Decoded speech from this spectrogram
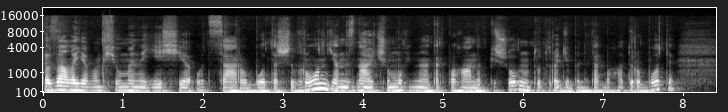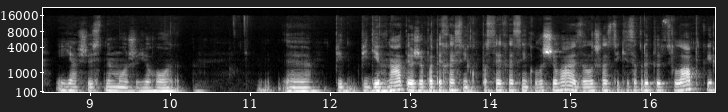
Казала я вам, що в мене є ще оця робота шеврон. Я не знаю, чому він мене так погано пішов. Ну тут, вроді би, не так багато роботи. І я щось не можу його е, під, підігнати. Вже потихесеньку, потихесеньку вишиваю. Залишилось тільки закрити цю лапки,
